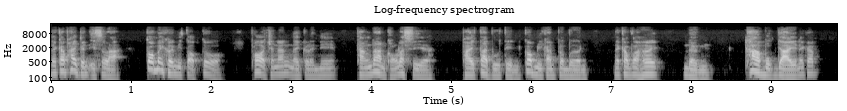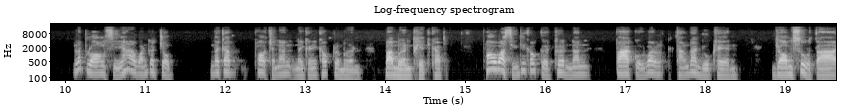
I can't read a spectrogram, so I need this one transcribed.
นะครับให้เป็นอิสระก็ไม่เคยมีตอบโต้ เพราะฉะนั้นในกรณีทางด้านของรัสเซียภายใต้ปูตินก็มีการประเมินนะครับว่าเฮ้ยหนึ่งถ้าบุกใหญ่นะครับ รับรองสี่ห้าวันก็จบนะครับ เพราะฉะนั้นในกรณีเขาประเมินประเมินผิดครับ เพราะว่าสิ่งที่เขาเกิดขึ้นนั้น ปรากฏว่าทางด้านยูเครน ยอมสู้ตาย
